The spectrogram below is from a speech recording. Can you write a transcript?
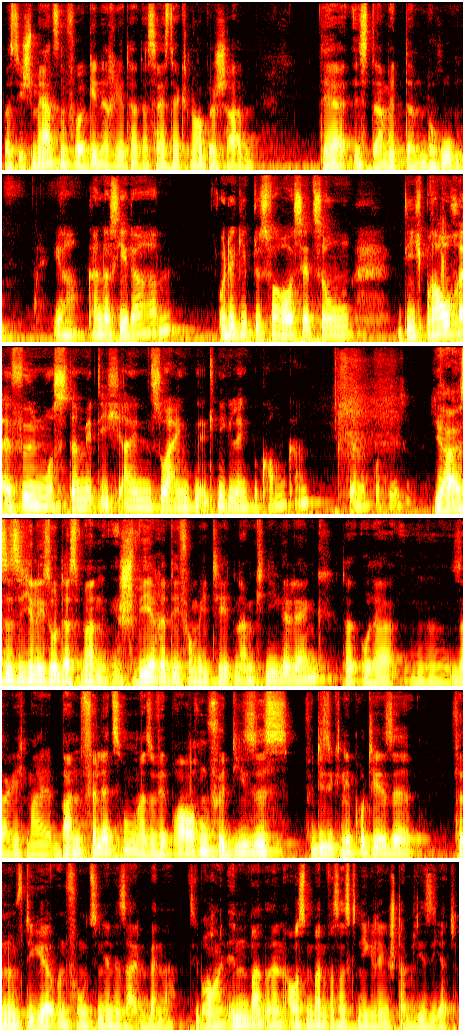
was die Schmerzen vorher generiert hat, das heißt der Knorpelschaden, der ist damit dann behoben. Ja, kann das jeder haben? Oder gibt es Voraussetzungen, die ich brauche, erfüllen muss, damit ich ein, so ein Kniegelenk bekommen kann? So eine Prothese? Ja, es ist sicherlich so, dass man schwere Deformitäten am Kniegelenk oder, äh, sage ich mal, Bandverletzungen, also wir brauchen für, dieses, für diese Knieprothese vernünftige und funktionierende Seitenbänder. Sie brauchen ein Innenband und ein Außenband, was das Kniegelenk stabilisiert.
